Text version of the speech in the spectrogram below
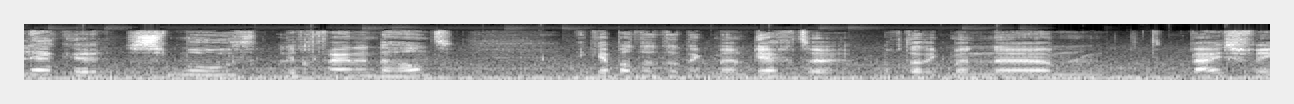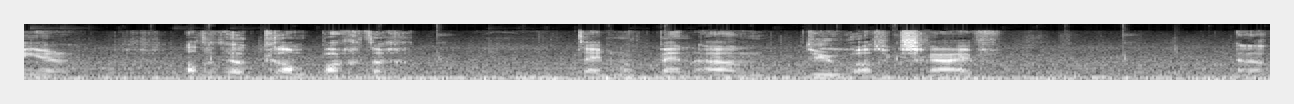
Lekker, smooth, ligt fijn in de hand. Ik heb altijd dat ik mijn rechter, of dat ik mijn ehm, wijsvinger altijd heel krampachtig tegen mijn pen aan duw als ik schrijf. En dat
